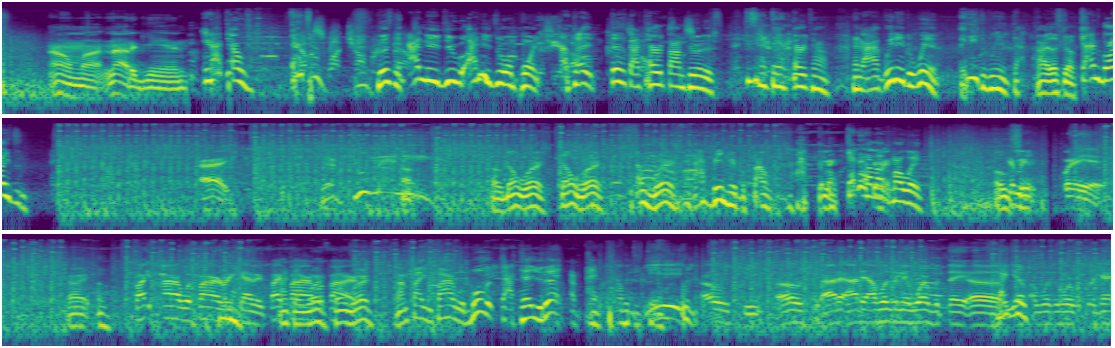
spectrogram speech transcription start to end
Oh my, not again. it. Nacho, You have a Nacho. Listen. I need you. I need you on point. Okay, this is our third time doing this. This is our damn third time, and I, we need to win. We need to win. All right, let's go. Guns blazing. All right. There's too many. Oh, oh, don't worry, don't worry, don't worry. I've been here before. here. Get the hell out of my way. Oh Come shit. here. Where they at? All right. Oh. Fight fire with fire, Rick Havoc. Fight fire worry, with fire. Don't worry. I'm fighting fire with bullets. I tell you that. I'm fighting fire with these Yeah. bullets. Oh shoot. Oh shoot. I, I, I wasn't in war with they uh Thank you. I wasn't in war with their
